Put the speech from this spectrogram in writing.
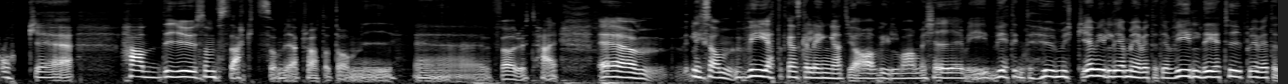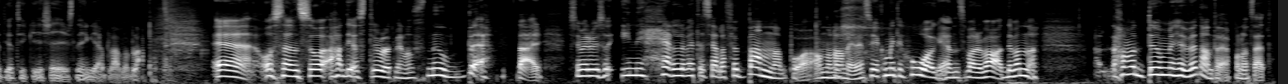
Och eh, hade ju som sagt, som vi har pratat om i, eh, förut här, eh, liksom vetat ganska länge att jag vill vara med tjejer. Jag vet inte hur mycket jag vill det, men jag vet att jag vill det typ. Och jag vet att jag tycker tjejer är snygga, bla bla bla. Eh, och sen så hade jag strulat med någon snubbe där. Som jag blev så in i helvete så jävla förbannad på av någon oh. anledning. Så jag kommer inte ihåg ens vad det var. det var han var dum i huvudet antar jag på något sätt.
